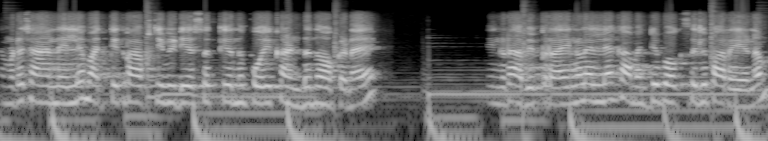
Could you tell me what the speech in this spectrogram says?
നമ്മുടെ ചാനലിലെ മറ്റ് ക്രാഫ്റ്റ് വീഡിയോസ് ഒക്കെ ഒന്ന് പോയി കണ്ടു നോക്കണേ. നിങ്ങളുടെ അഭിപ്രായങ്ങളെല്ലാം കമന്റ് ബോക്സിൽ പറയണം.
